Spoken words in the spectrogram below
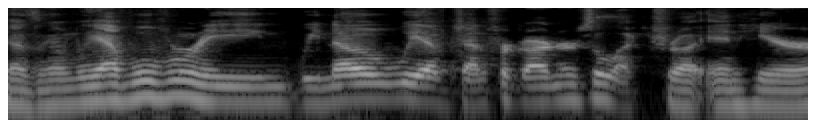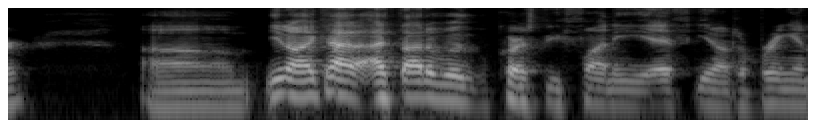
Because we have Wolverine. We know we have Jennifer Garner's Elektra in here. Um, you know, I kind of I thought it would of course be funny if you know to bring in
